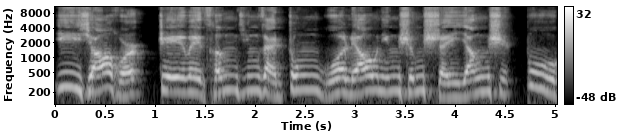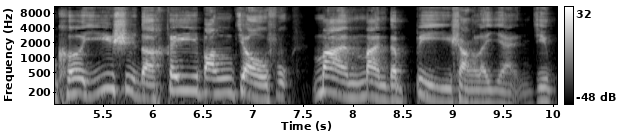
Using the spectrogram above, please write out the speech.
一小会儿，这位曾经在中国辽宁省沈阳市不可一世的黑帮教父，慢慢的闭上了眼睛。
